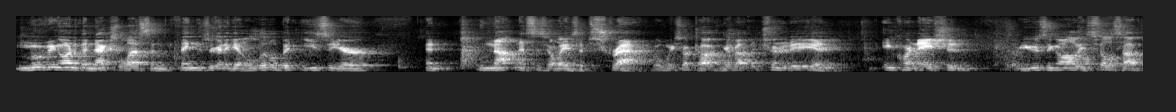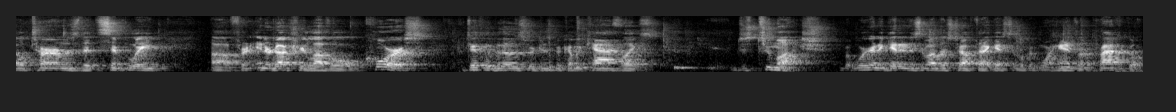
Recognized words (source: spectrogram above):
moving on to the next lesson, things are going to get a little bit easier and not necessarily as abstract. When we start talking about the Trinity and incarnation, we're using all these philosophical terms that simply, uh, for an introductory level course, particularly for those who are just becoming Catholics, just too much. But we're going to get into some other stuff that I guess is a little bit more hands-on and practical.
